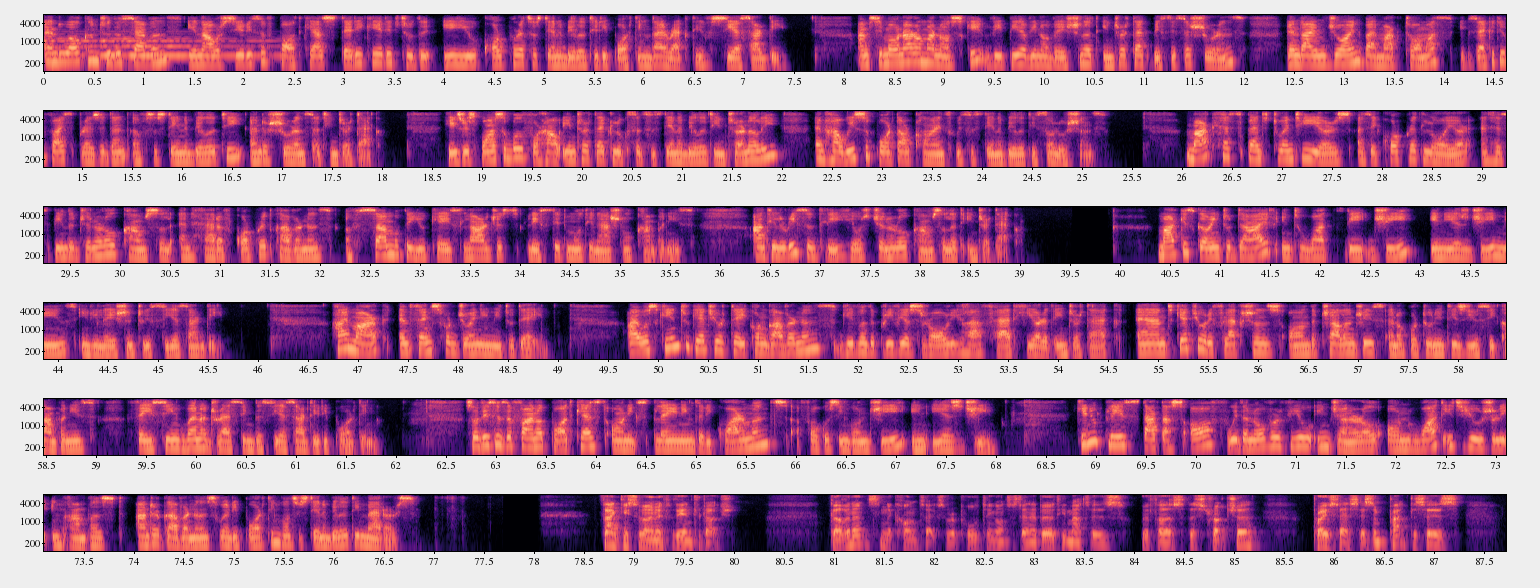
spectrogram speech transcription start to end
and welcome to the seventh in our series of podcasts dedicated to the EU Corporate Sustainability Reporting Directive, CSRD. I'm Simona Romanoschi, VP of Innovation at Intertek Business Assurance, and I am joined by Mark Thomas, Executive Vice President of Sustainability and Assurance at Intertek. He's responsible for how Intertek looks at sustainability internally and how we support our clients with sustainability solutions. Mark has spent 20 years as a corporate lawyer and has been the general counsel and head of corporate governance of some of the UK's largest listed multinational companies. Until recently, he was general counsel at Intertek. Mark is going to dive into what the G in ESG means in relation to CSRD. Hi, Mark, and thanks for joining me today. I was keen to get your take on governance, given the previous role you have had here at Intertek, and get your reflections on the challenges and opportunities you see companies facing when addressing the CSRD reporting. So this is the final podcast on explaining the requirements, focusing on G in ESG. Can you please start us off with an overview in general on what is usually encompassed under governance when reporting on sustainability matters? Thank you, Simona, for the introduction. Governance in the context of reporting on sustainability matters refers to the structure, processes, and practices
